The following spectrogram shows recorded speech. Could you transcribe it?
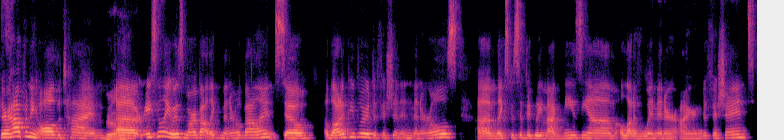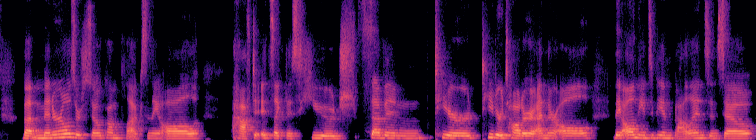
They're happening all the time. Really? Uh, recently, it was more about like mineral balance. So, a lot of people are deficient in minerals um, like specifically magnesium. A lot of women are iron deficient, but minerals are so complex and they all have to, it's like this huge seven tier teeter totter, and they're all, they all need to be in balance. And so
